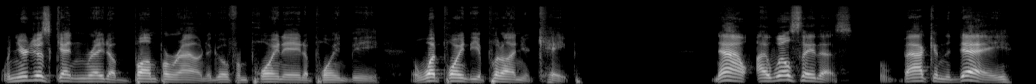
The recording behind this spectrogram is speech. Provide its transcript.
when you're just getting ready to bump around to go from point A to point B, at what point do you put on your cape? Now, I will say this. Back in the day,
